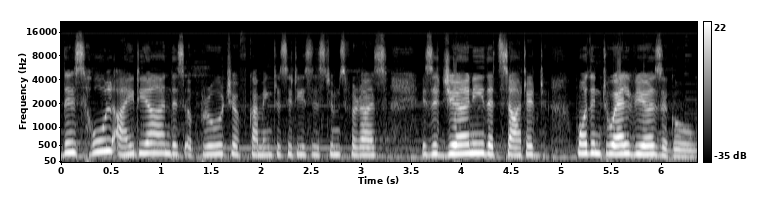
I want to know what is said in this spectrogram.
This whole idea and this approach of coming to city systems for us is a journey that started more than 12 years ago.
